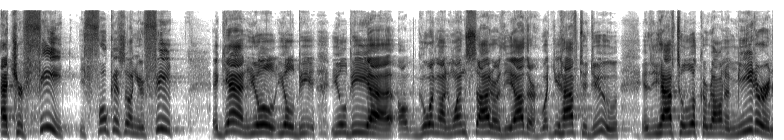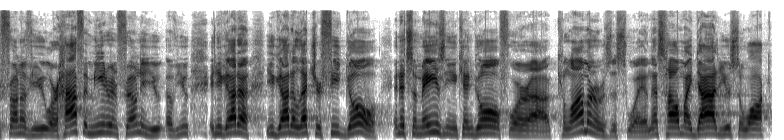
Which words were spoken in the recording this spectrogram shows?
at your feet, you focus on your feet, Again, you'll, you'll be, you'll be uh, going on one side or the other. What you have to do is you have to look around a meter in front of you or half a meter in front of you, of you and you gotta, you gotta let your feet go. And it's amazing. You can go for uh, kilometers this way. And that's how my dad used to walk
